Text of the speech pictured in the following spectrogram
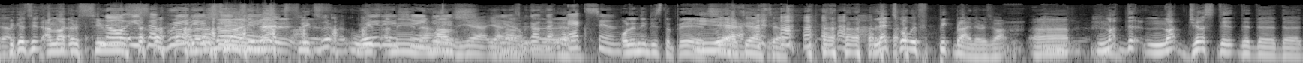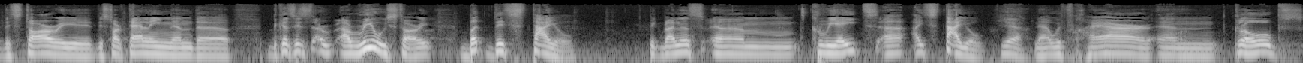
Yeah. Because it's another series. No, it's a British Another No, I series get English. Netflix. Br- British I mean, English. have- Yeah, yeah, yes, yeah. because the Yeah. accent. All I need is the beard. Yeah. Yes, yes, yes. Let's go with Peak Blinders. Uh, not the, not just the, the, the, the, the story, the storytelling, and the, because it's a, a real story, but the style. Big Blinders um, creates uh, a style Yeah. now with hair and clothes.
